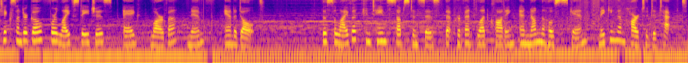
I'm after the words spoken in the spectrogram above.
Ticks undergo four life stages, egg, larva, nymph, and adult. The saliva contains substances that prevent blood clotting and numb the host's skin, making them hard to detect.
